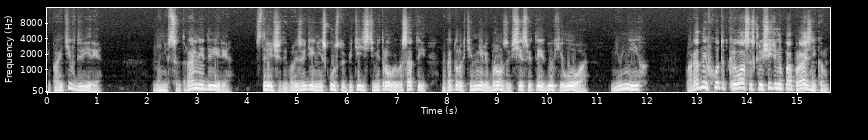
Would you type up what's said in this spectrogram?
и пройти в двери – но не в центральные двери. Встречатые произведения искусства 50-метровой высоты, на которых темнели бронзой все святые духи Лоа, не в них. Парадный вход открывался исключительно по праздникам,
